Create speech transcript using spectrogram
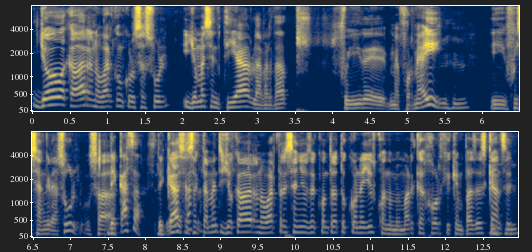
yo acababa de renovar con Cruz Azul y yo me sentía, la verdad, fui de, me formé ahí y fui sangre azul. O sea, de casa. De casa, exactamente. Yo acabo de renovar tres años de contrato con ellos cuando me marca Jorge que en paz descanse.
